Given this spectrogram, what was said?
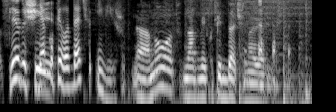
следующий... Я купила дачу и вижу. А, ну вот, надо мне купить дачу, наверное.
